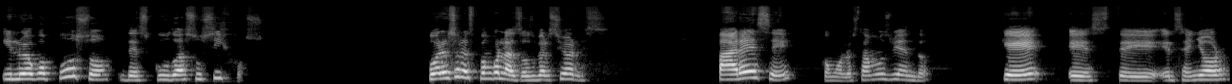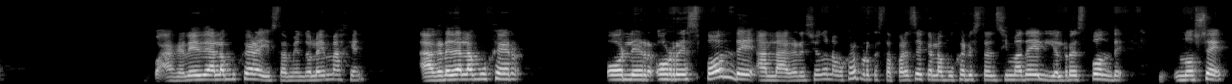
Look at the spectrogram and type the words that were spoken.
y luego puso de escudo a sus hijos. Por eso les pongo las dos versiones. Parece, como lo estamos viendo, que este, el señor agrede a la mujer, ahí están viendo la imagen, agrede a la mujer o, le, o responde a la agresión de una mujer, porque hasta parece que la mujer está encima de él y él responde, no sé,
